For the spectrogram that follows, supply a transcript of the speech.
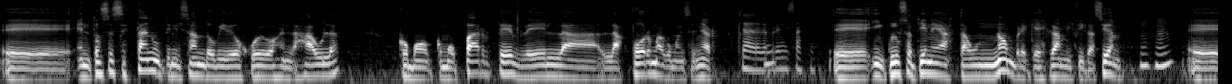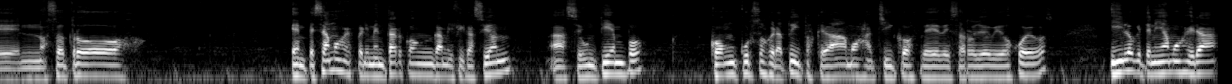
Eh, entonces se están utilizando videojuegos en las aulas como, como parte de la, forma como enseñar. Claro, el aprendizaje. Eh, incluso tiene hasta un nombre que es gamificación. Eh, nosotros Empezamos a experimentar con gamificación hace un tiempo con cursos gratuitos que dábamos a chicos de desarrollo de videojuegos y lo que teníamos era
